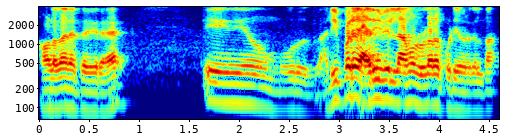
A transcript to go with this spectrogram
அவ்வளோதானே தவிர ஒரு அடிப்படை அறிவு இல்லாமல் உளரக்கூடியவர்கள் தான்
